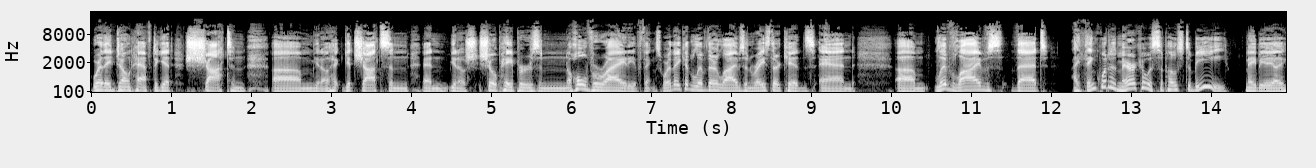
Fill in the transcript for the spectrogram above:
where they don't have to get shot and um, you know get shots and and you know show papers and a whole variety of things where they can live their lives and raise their kids and um, live lives that I think what America was supposed to be maybe a,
